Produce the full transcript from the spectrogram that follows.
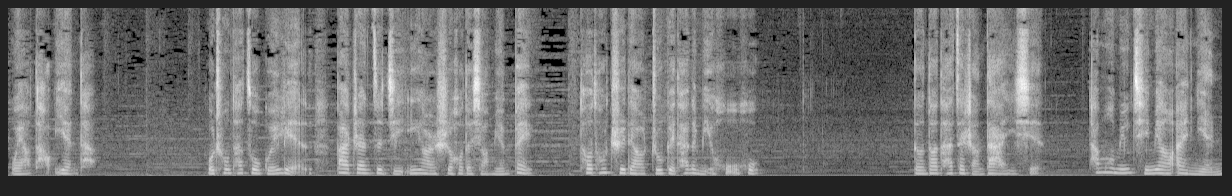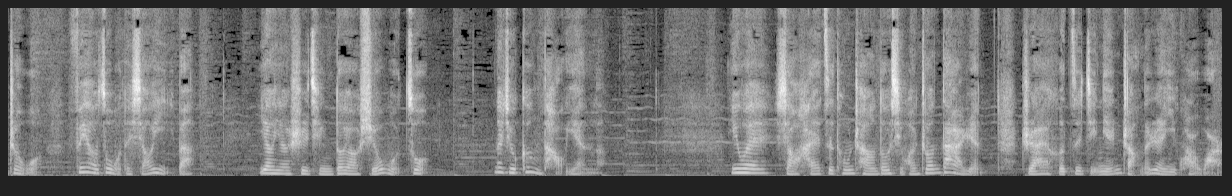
我要讨厌他。我冲他做鬼脸，霸占自己婴儿时候的小棉被，偷偷吃掉煮给他的米糊糊。等到他再长大一些，他莫名其妙爱黏着我，非要做我的小尾巴，样样事情都要学我做，那就更讨厌了。因为小孩子通常都喜欢装大人，只爱和自己年长的人一块玩。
